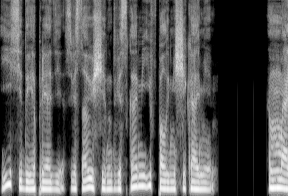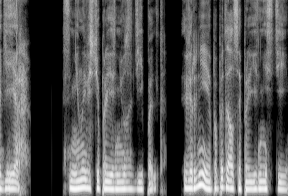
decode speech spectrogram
и седые пряди, свисающие над висками и впалыми щеками. «Магиер!» – с ненавистью произнес Дипольд. Вернее, попытался произнести.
